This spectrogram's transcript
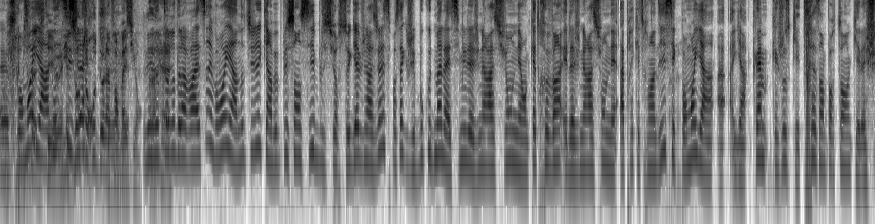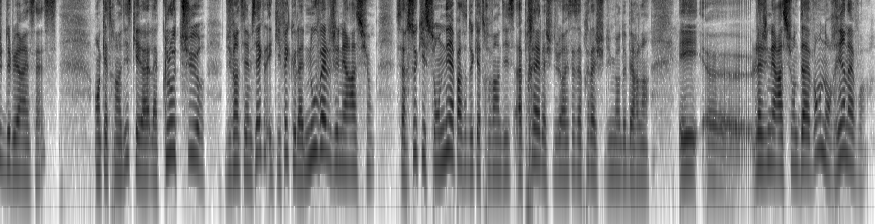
Euh, pour moi, il y a un autre dit, Les sujet. autoroutes de l'information. Les autoroutes de l'information. Et pour moi, il y a un autre sujet qui est un peu plus sensible sur ce gap générationnel. C'est pour ça que j'ai beaucoup de mal à assimiler la génération née en 80 et la génération née après 90. C'est que pour moi, il y, a un- il y a quand même quelque chose qui est très important, qui est la chute de l'URSS en 90, qui est la, la clôture du 20e siècle et qui fait que la nouvelle génération, c'est-à-dire ceux qui sont nés à partir de 90, après la chute de l'URSS, après la chute du mur de Berlin, et euh, la génération d'avant n'ont rien à voir.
